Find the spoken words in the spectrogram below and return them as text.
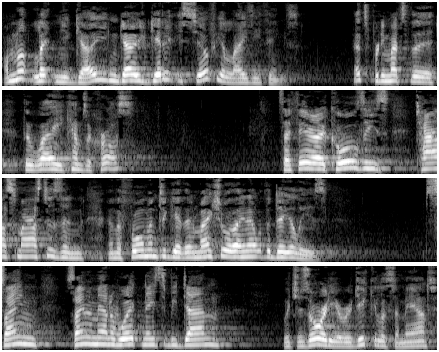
I'm not letting you go. You can go get it yourself, you lazy things. That's pretty much the, the way he comes across. So Pharaoh calls his taskmasters and, and the foremen together and make sure they know what the deal is. Same, same amount of work needs to be done, which is already a ridiculous amount,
